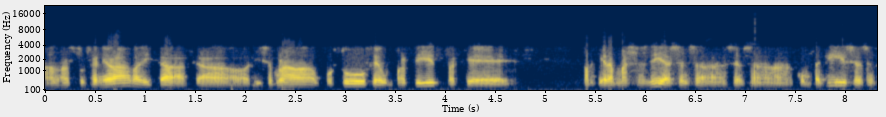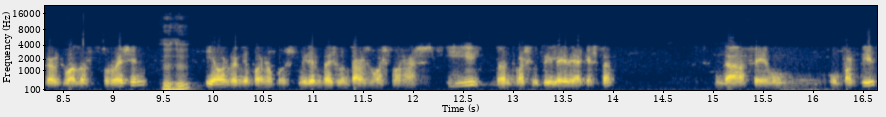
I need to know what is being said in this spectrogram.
del nostre senyora, va dir que, que li semblava oportú fer un partit perquè, perquè eren masses dies sense, sense competir, sense que els jugadors es trobessin, Uh -huh. i llavors vam dir, bueno, doncs mirem d'ajuntar les dues coses. I doncs va sortir la idea aquesta, de fer un, un partit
